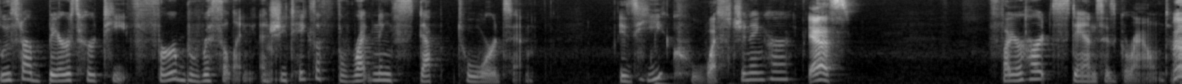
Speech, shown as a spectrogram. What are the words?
Blue Star bares her teeth, fur bristling, and she takes a threatening step towards him. Is he questioning her? Yes. Fireheart stands his ground.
